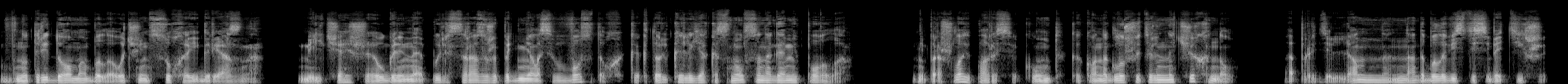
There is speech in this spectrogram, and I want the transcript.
Внутри дома было очень сухо и грязно, Мельчайшая угольная пыль сразу же поднялась в воздух, как только Илья коснулся ногами пола. Не прошло и пары секунд, как он оглушительно чихнул. Определенно, надо было вести себя тише,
